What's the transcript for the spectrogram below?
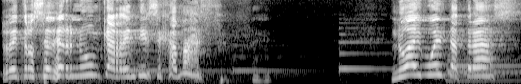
retroceder nunca, rendirse jamás. No hay vuelta atrás.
